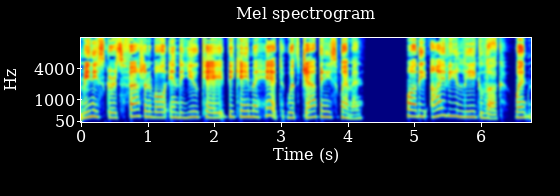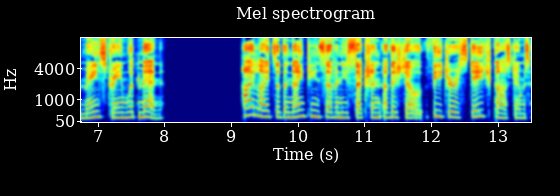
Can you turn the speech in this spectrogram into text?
Miniskirts fashionable in the UK became a hit with Japanese women, while the Ivy League look went mainstream with men. Highlights of the 1970s section of the show feature stage costumes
